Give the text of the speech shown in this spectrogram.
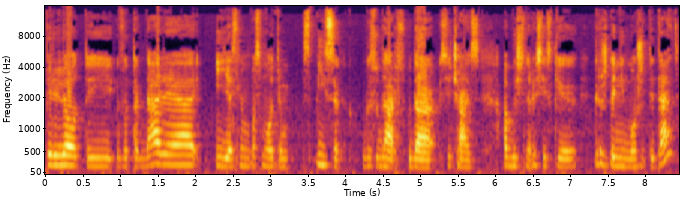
перелеты и вот так далее, и если мы посмотрим список государств, куда сейчас обычно российский гражданин может летать,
